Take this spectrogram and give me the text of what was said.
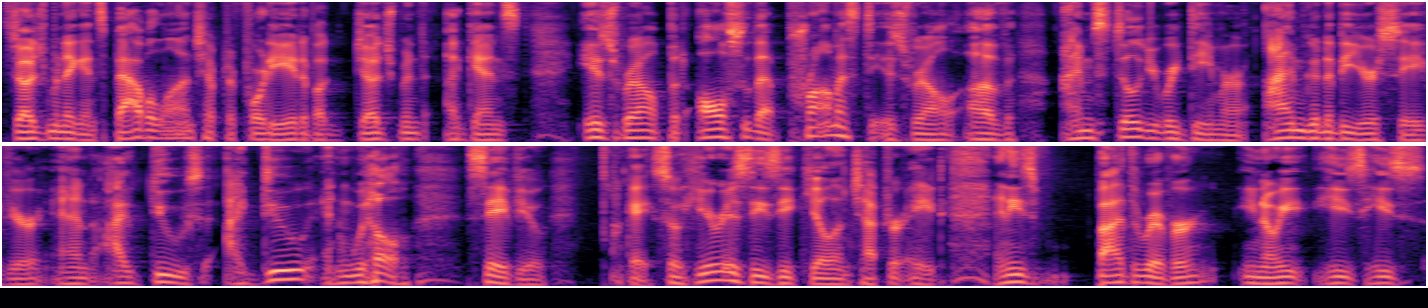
judgment against Babylon, chapter 48 about judgment against Israel, but also that promise to Israel of I'm still your redeemer, I'm going to be your savior and I do I do and will save you. Okay, so here is Ezekiel in chapter 8 and he's by the river, you know, he, he's he's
